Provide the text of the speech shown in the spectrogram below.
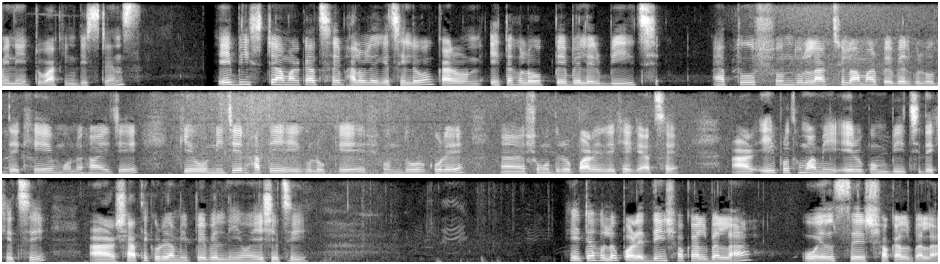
মিনিট ওয়াকিং ডিস্টেন্স। এই বীজটা আমার কাছে ভালো লেগেছিল, কারণ এটা হলো পেবেলের বীজ। এত সুন্দর লাগছিল আমার পেবেলগুলো দেখে। মনে হয় যে কেউ নিজের হাতে এগুলোকে সুন্দর করে সমুদ্রের পাড়ে রেখে গেছে। আর এই প্রথম আমি এরকম বীজ দেখেছি, আর সাথে করে আমি পেবেল নিয়েও এসেছি। এটা হলো পরের দিন সকালবেলা, ওয়েলসের সকালবেলা।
